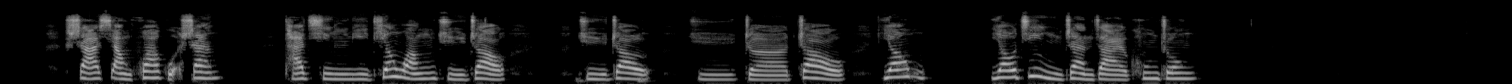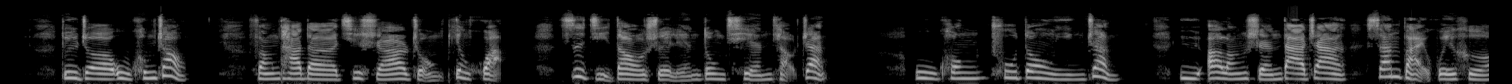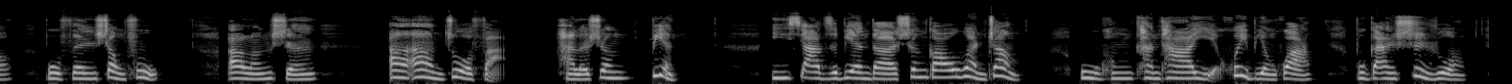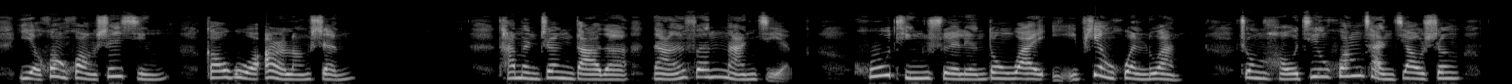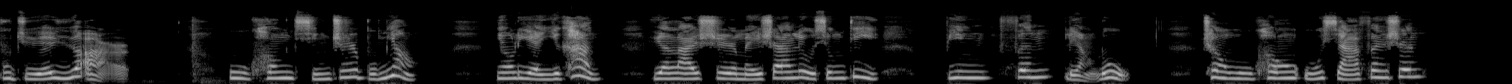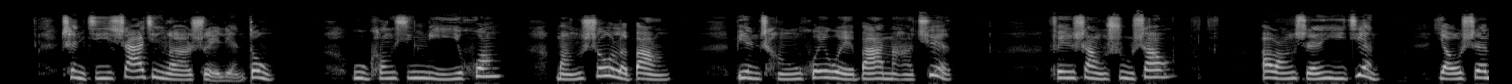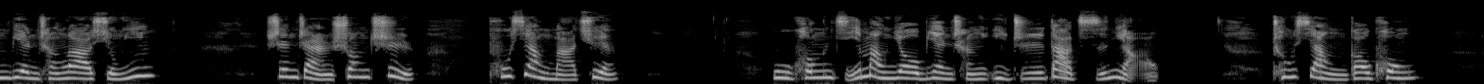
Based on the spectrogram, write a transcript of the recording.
杀向花果山。他请李天王举照、举照、举着照妖妖镜站在空中，对着悟空照，放他的七十二种变化。自己到水帘洞前挑战，悟空出动迎战，与二郎神大战三百回合，不分胜负。二郎神暗暗做法，喊了声“变”，一下子变得身高万丈。悟空看他也会变化，不甘示弱，也晃晃身形，高过二郎神。他们正打得难分难解，忽听水帘洞外一片混乱，众猴惊慌惨叫声不绝于耳。悟空情知不妙，扭脸一看，原来是梅山六兄弟兵分两路，趁悟空无暇分身，趁机杀进了水帘洞。悟空心里一慌。忙收了棒，变成灰尾巴麻雀，飞上树梢。二郎神一见，摇身变成了雄鹰，伸展双翅，扑向麻雀。悟空急忙又变成一只大雌鸟，冲向高空。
